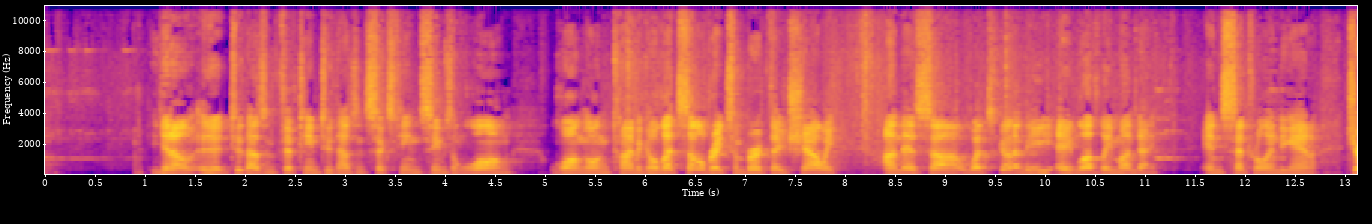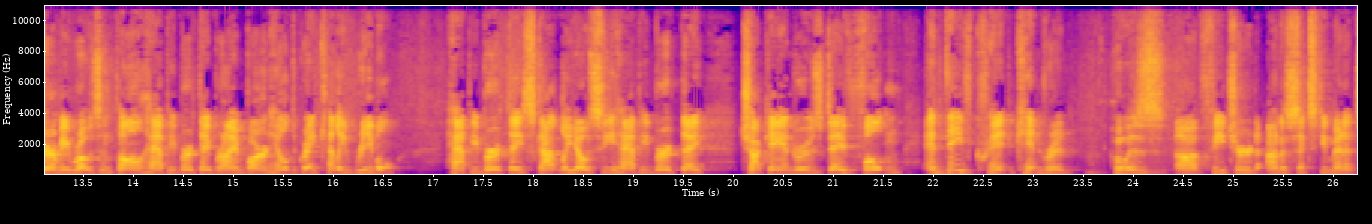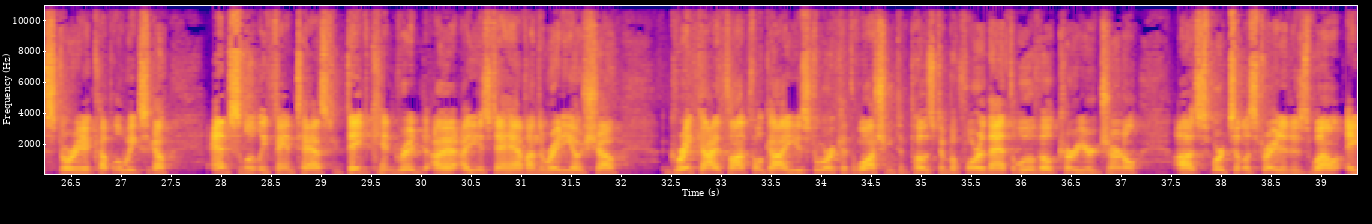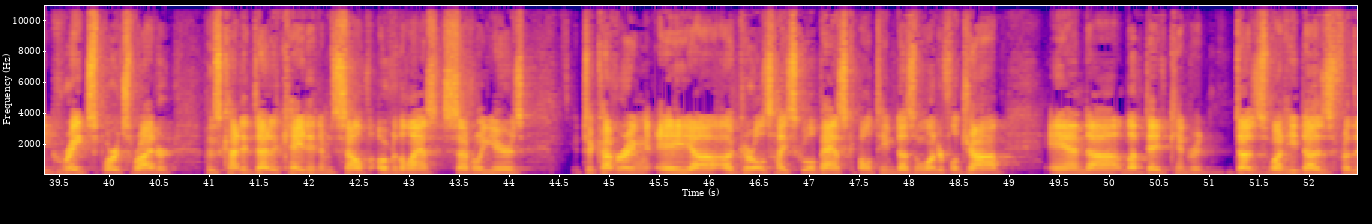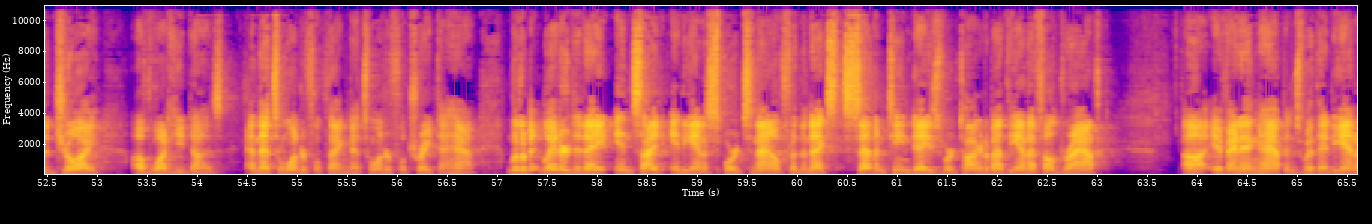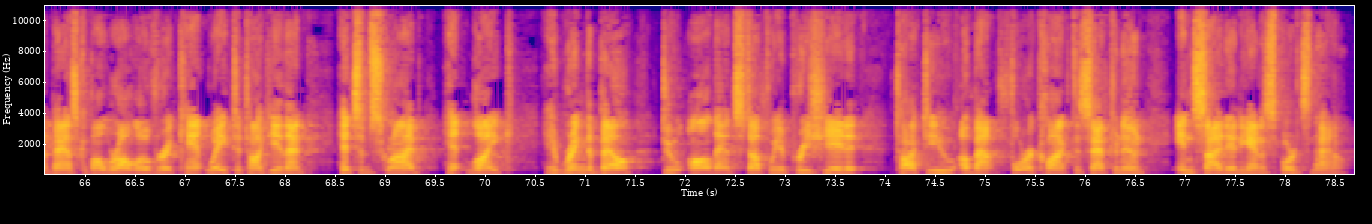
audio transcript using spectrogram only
you know, uh, 2015, 2016 seems a long, long, long time ago. Let's celebrate some birthdays, shall we? on this, uh, what's going to be a lovely Monday in central Indiana. Jeremy Rosenthal, happy birthday. Brian Barnhill, the great Kelly Riebel, happy birthday. Scott Leosi, happy birthday. Chuck Andrews, Dave Fulton, and Dave Kindred, who was uh, featured on a 60 Minute story a couple of weeks ago. Absolutely fantastic. Dave Kindred, I, I used to have on the radio show. Great guy, thoughtful guy. Used to work at the Washington Post and before that, the Louisville Courier Journal uh, Sports Illustrated as well, a great sports writer who's kind of dedicated himself over the last several years to covering a, uh, a girls' high school basketball team. Does a wonderful job, and uh, love Dave Kindred. Does what he does for the joy of what he does. And that's a wonderful thing. That's a wonderful trait to have. A little bit later today, inside Indiana Sports Now. For the next 17 days, we're talking about the NFL draft. Uh, if anything happens with Indiana basketball, we're all over it. Can't wait to talk to you then. Hit subscribe, hit like, hit ring the bell, do all that stuff. We appreciate it. Talk to you about 4 o'clock this afternoon inside Indiana Sports Now.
